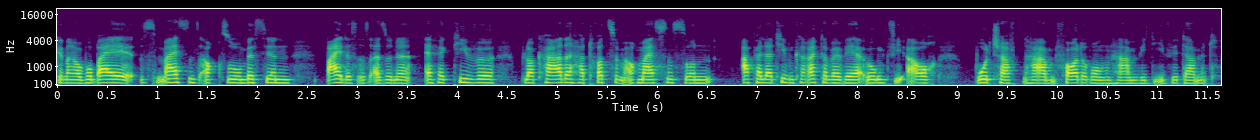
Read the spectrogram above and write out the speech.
Genau, wobei es meistens auch so ein bisschen beides ist. Also eine effektive Blockade hat trotzdem auch meistens so einen appellativen Charakter, weil wir ja irgendwie auch Botschaften haben, Forderungen haben, wie die wir damit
